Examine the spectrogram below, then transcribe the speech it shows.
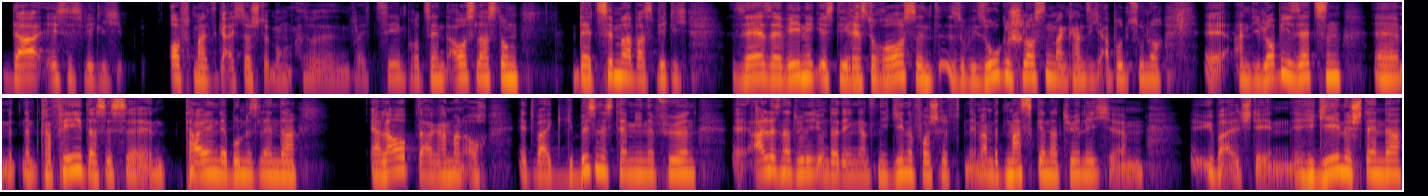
da ist es wirklich oftmals Geisterstimmung. Also vielleicht 10% Auslastung der Zimmer, was wirklich sehr, sehr wenig ist. Die Restaurants sind sowieso geschlossen. Man kann sich ab und zu noch äh, an die Lobby setzen äh, mit einem Café. Das ist äh, in Teilen der Bundesländer erlaubt. Da kann man auch etwaige Business-Termine führen. Äh, alles natürlich unter den ganzen Hygienevorschriften, immer mit Maske natürlich. Ähm, überall stehen Hygieneständer.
